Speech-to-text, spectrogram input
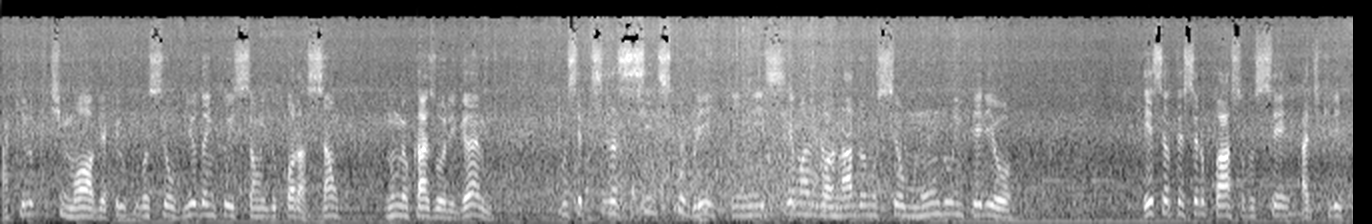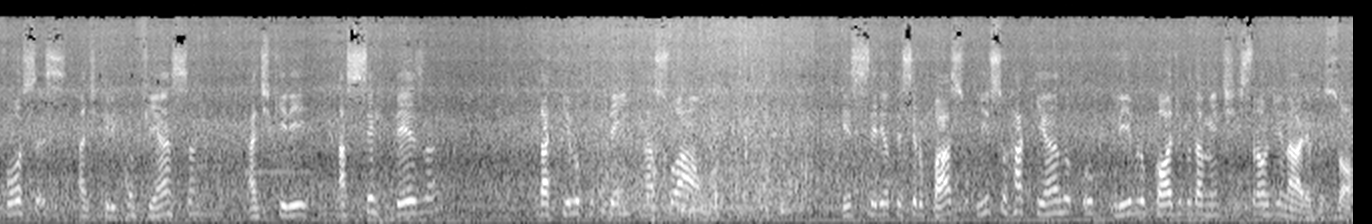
aquilo que te move, aquilo que você ouviu da intuição e do coração, no meu caso origami, você precisa se descobrir e inicia uma jornada no seu mundo interior. Esse é o terceiro passo, você adquirir forças, adquirir confiança, adquirir a certeza daquilo que tem na sua alma. Esse seria o terceiro passo, isso hackeando o livro Código da Mente Extraordinária, pessoal.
